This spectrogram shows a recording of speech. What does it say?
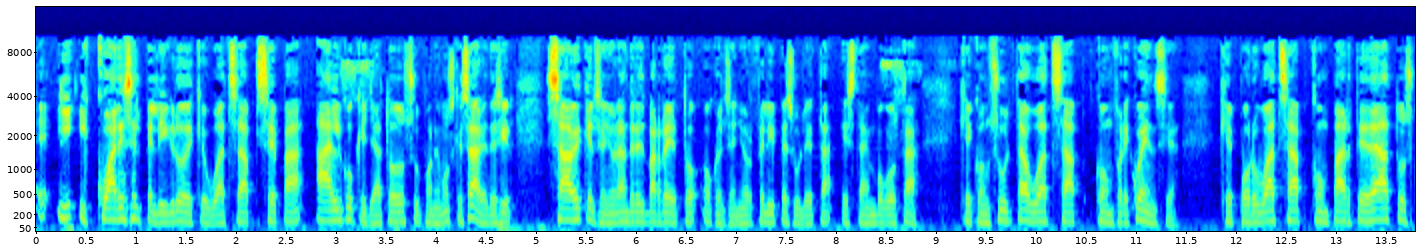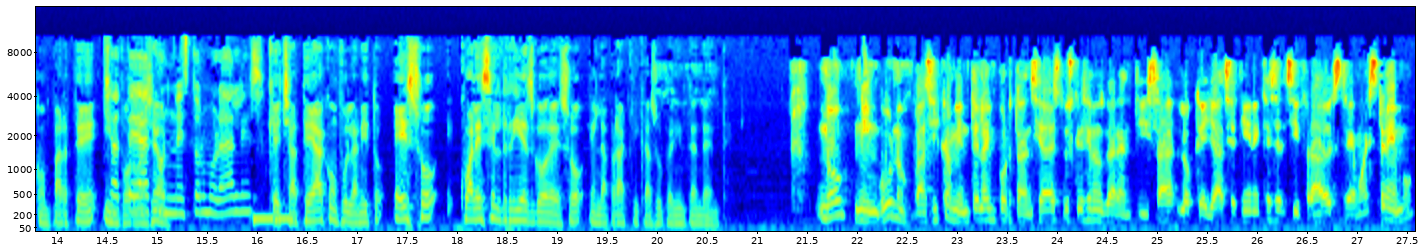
Eh, ¿Y, ¿Y cuál es el peligro de que WhatsApp sepa algo que ya todos suponemos que sabe? Es decir, sabe que el señor Andrés Barreto o que el señor Felipe Zuleta está en Bogotá, que consulta WhatsApp con frecuencia, que por WhatsApp comparte datos, comparte chatea información. con Néstor Morales. Que chatea con fulanito. Eso, ¿Cuál es el riesgo de eso en la práctica, superintendente? No, ninguno. Básicamente la importancia de esto es que se nos garantiza lo que ya se tiene, que es el cifrado extremo a extremo.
